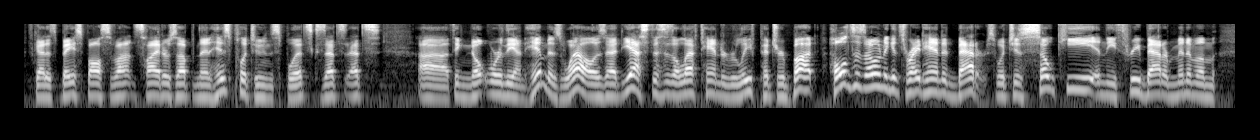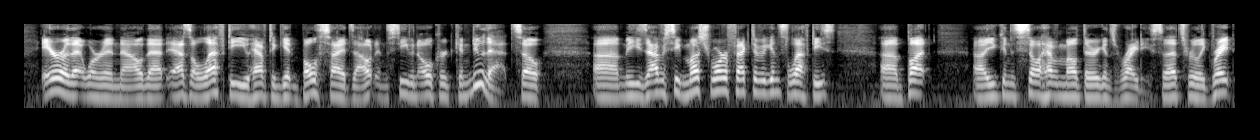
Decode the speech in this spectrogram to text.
He's got his baseball savant sliders up, and then his platoon splits because that's that's uh, I think noteworthy on him as well is that yes, this is a left-handed relief pitcher, but holds his own against right-handed batters, which is so key in the three-batter minimum era that we're in now. That as a lefty, you have to get both sides out, and Steven Okert can do that. So um, he's obviously much more effective against lefties, uh, but uh, you can still have him out there against righties. So that's really great.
